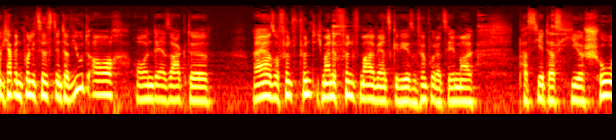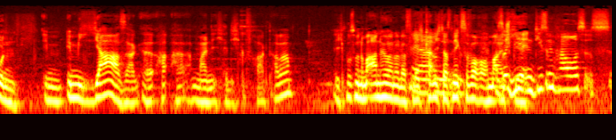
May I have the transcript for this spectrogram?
ich habe einen Polizist interviewt auch und er sagte, naja, so fünf, fünf ich meine, fünfmal wären es gewesen, fünf oder zehnmal passiert das hier schon. Im, im Jahr, sag, äh, meine ich, hätte ich gefragt. Aber ich muss mir nochmal anhören oder vielleicht ja, kann ich das nächste Woche auch mal Also einspielen. hier in diesem Haus ist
